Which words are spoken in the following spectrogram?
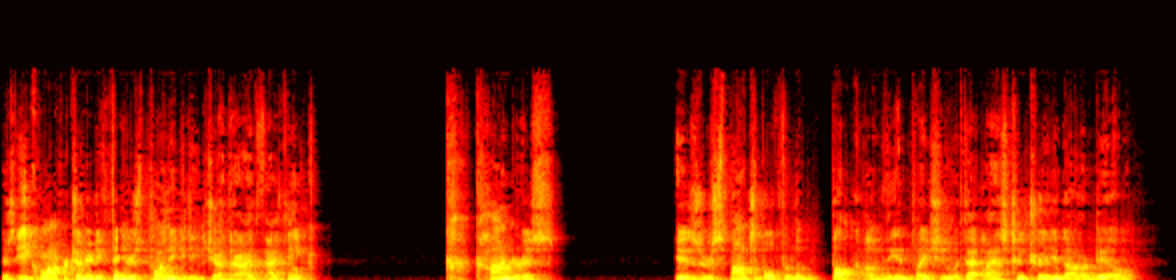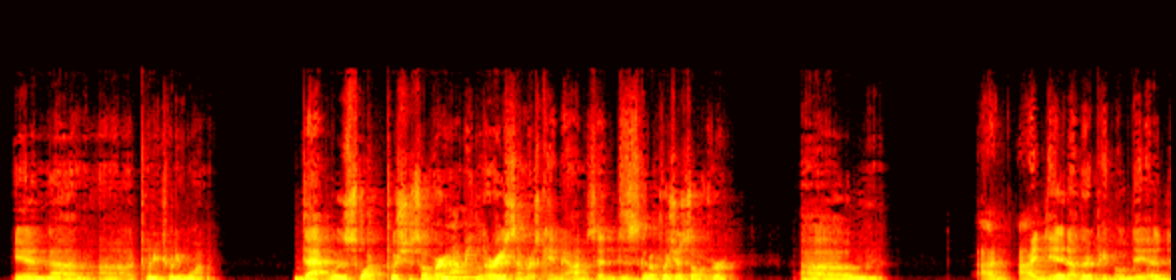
there's equal opportunity fingers pointing at each other. I, I think c- Congress is responsible for the bulk of the inflation with that last $2 trillion bill in um, uh, 2021. That was what pushed us over. And I mean, Larry Summers came out and said, this is going to push us over. Um, I, I did, other people did.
